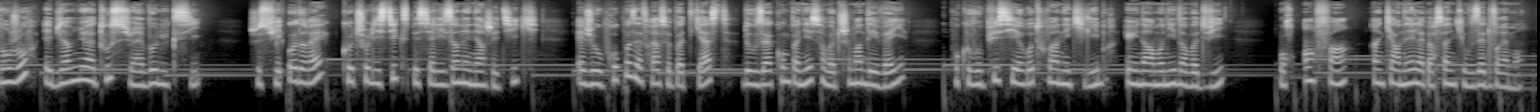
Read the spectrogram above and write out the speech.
Bonjour et bienvenue à tous sur Evoluxi. Je suis Audrey, coach holistique spécialisée en énergétique, et je vous propose à travers ce podcast de vous accompagner sur votre chemin d'éveil pour que vous puissiez retrouver un équilibre et une harmonie dans votre vie pour enfin incarner la personne que vous êtes vraiment.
